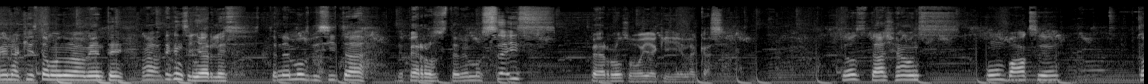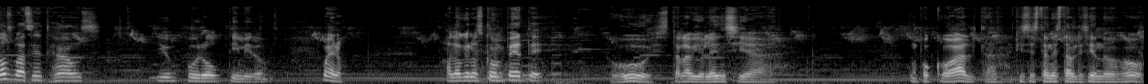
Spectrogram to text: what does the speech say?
Bueno, aquí estamos nuevamente. Ah, enseñarles. Tenemos visita de perros. Tenemos seis perros hoy aquí en la casa. Dos Dachshunds, un Boxer, dos Basset Hounds y un Poodle tímido. Bueno, a lo que nos compete. Uy, está la violencia un poco alta. Aquí se están estableciendo. Oh,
